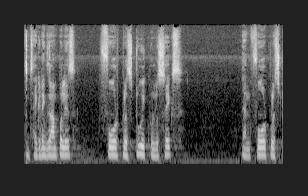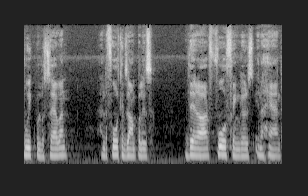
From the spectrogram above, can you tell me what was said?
second example is four plus two equal to six then four plus two equal to seven and the fourth example is there are four fingers in a hand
